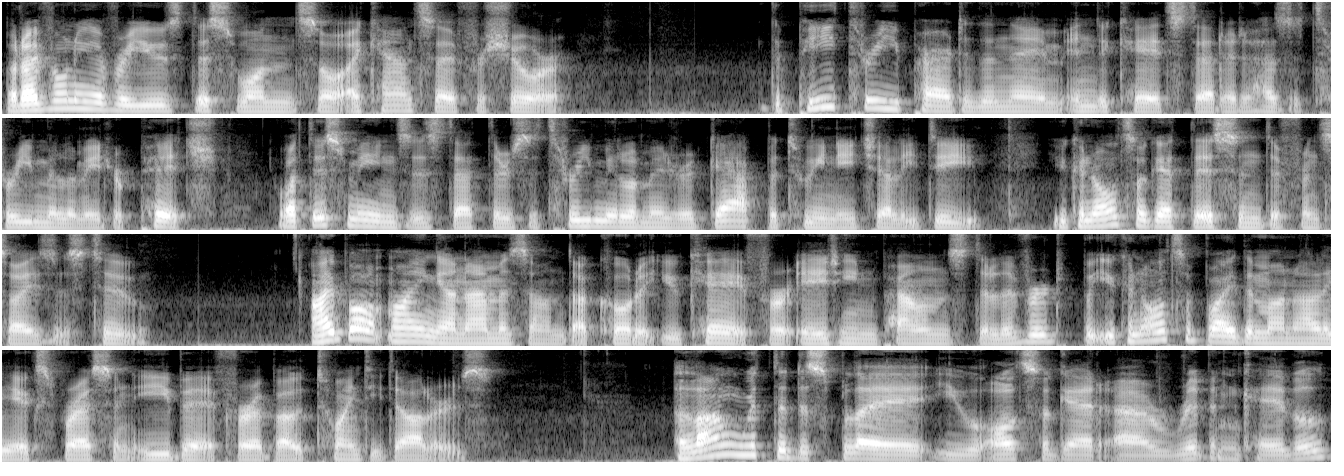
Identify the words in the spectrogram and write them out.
but I've only ever used this one so I can't say for sure. The P3 part of the name indicates that it has a 3mm pitch. What this means is that there's a 3mm gap between each LED. You can also get this in different sizes too. I bought mine on amazon.co.uk for £18 delivered, but you can also buy them on AliExpress and eBay for about $20. Along with the display, you also get a ribbon cable,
